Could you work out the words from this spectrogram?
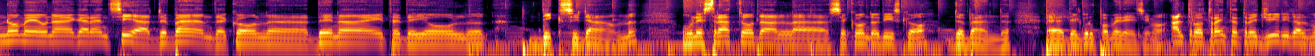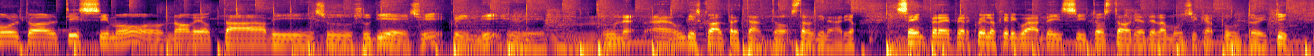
Un nome e una garanzia, The Band con uh, The Night They All Dixie Down, un estratto dal secondo disco, The Band, eh, del gruppo medesimo. Altro 33 giri dal volto altissimo, 9 ottavi su, su 10, quindi eh, un, eh, un disco altrettanto straordinario, sempre per quello che riguarda il sito storiadelamusica.it.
